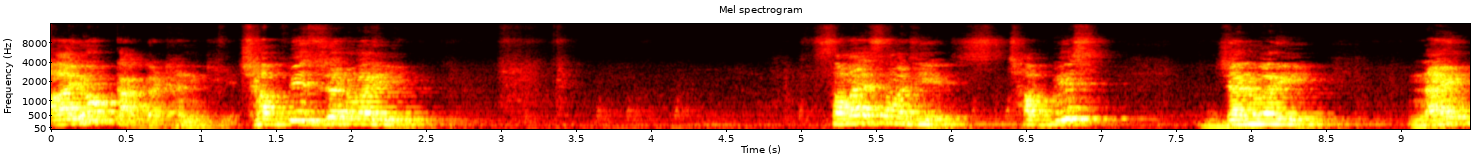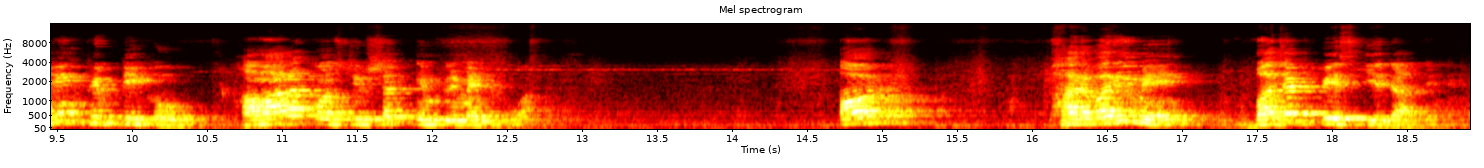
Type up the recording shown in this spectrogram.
आयोग का गठन किए। 26 जनवरी। समय समझिए 26 जनवरी 1950 को हमारा कॉन्स्टिट्यूशन इंप्लीमेंट हुआ। और फरवरी में बजट पेश किए जाते हैं।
